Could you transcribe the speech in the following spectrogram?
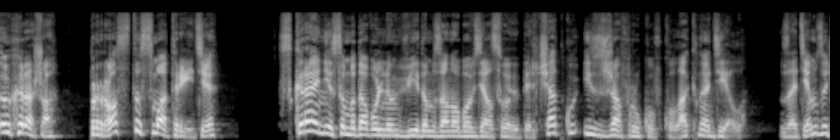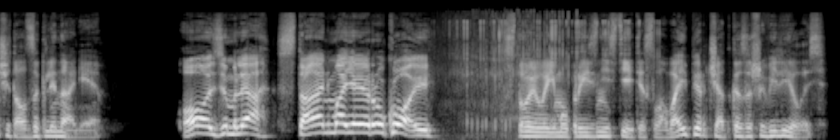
Хорошо, просто смотрите. С крайне самодовольным видом Заноба взял свою перчатку и, сжав руку в кулак, надел. Затем зачитал заклинание. «О, земля, стань моей рукой!» Стоило ему произнести эти слова, и перчатка зашевелилась.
